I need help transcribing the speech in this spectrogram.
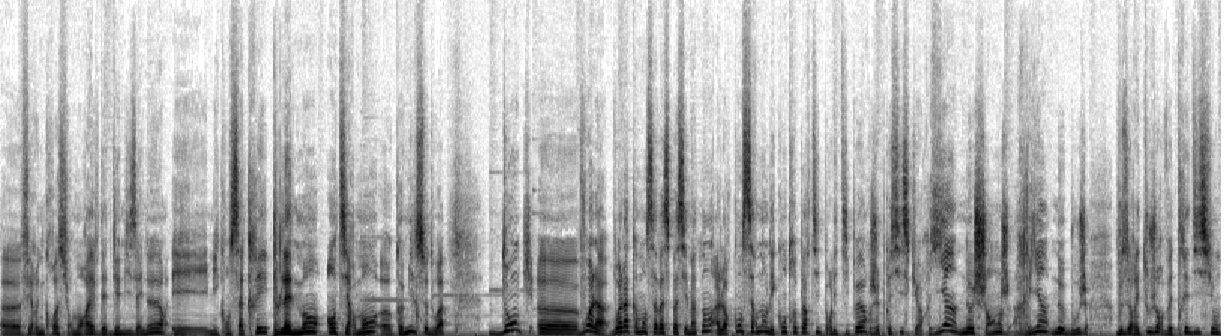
euh, faire une croix sur mon rêve d'être game designer et m'y consacrer pleinement, entièrement, comme il se doit. Donc euh, voilà, voilà comment ça va se passer maintenant. Alors concernant les contreparties pour les tipeurs, je précise que rien ne change, rien ne bouge. Vous aurez toujours votre édition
